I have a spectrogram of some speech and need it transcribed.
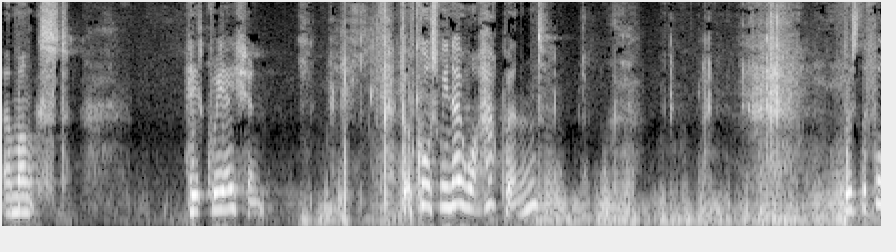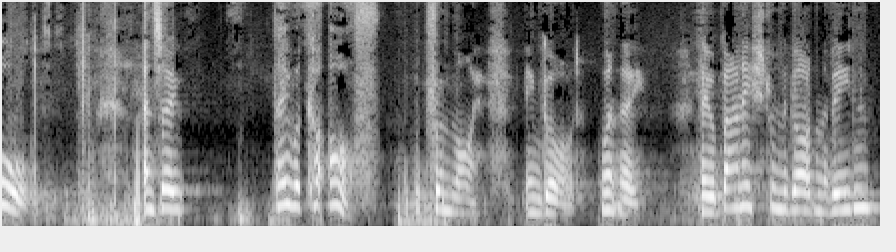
amongst his creation. But of course, we know what happened was the fall. And so they were cut off from life in God, weren't they? They were banished from the Garden of Eden.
